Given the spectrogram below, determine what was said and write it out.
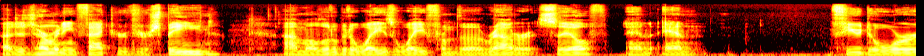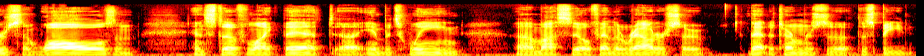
a determining factor of your speed. I'm a little bit of ways away from the router itself, and and few doors and walls and and stuff like that uh, in between uh, myself and the router. So that determines the, the speed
